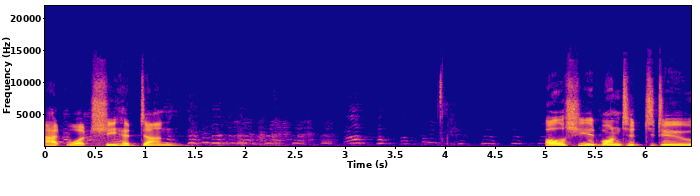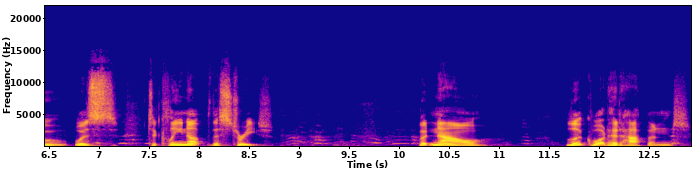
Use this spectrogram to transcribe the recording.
at what she had done. All she had wanted to do was to clean up the street. But now, Look what had happened.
